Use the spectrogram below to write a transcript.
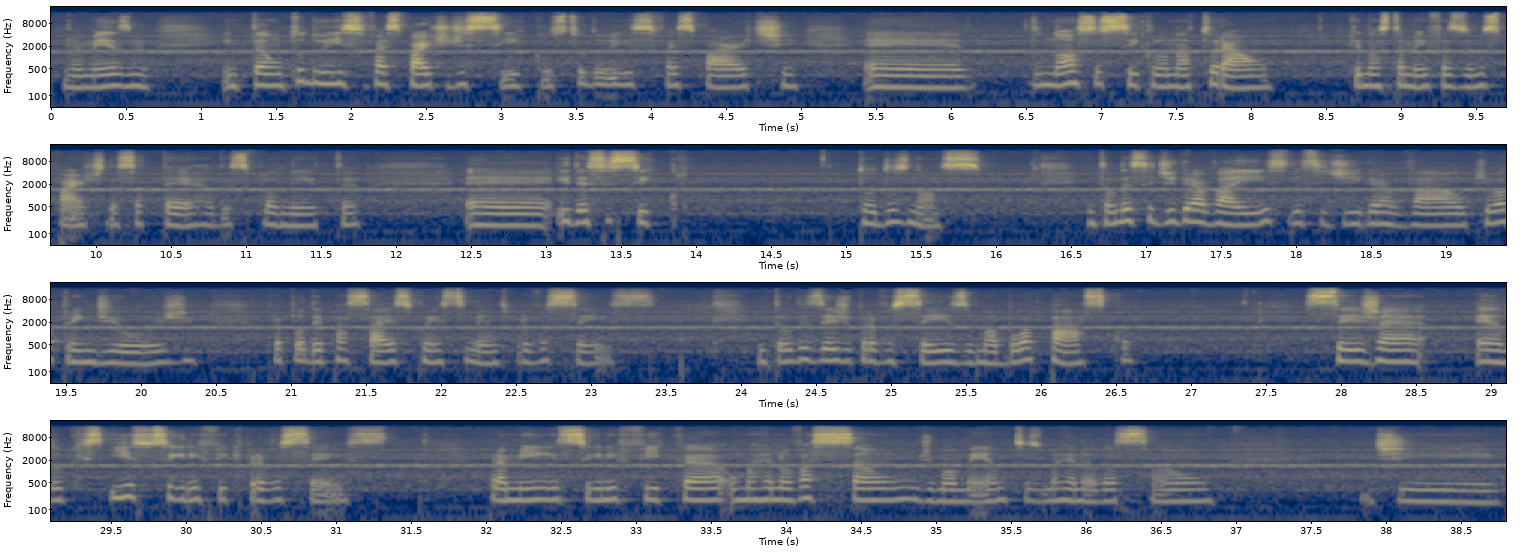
não é mesmo? Então, tudo isso faz parte de ciclos, tudo isso faz parte é, do nosso ciclo natural, que nós também fazemos parte dessa Terra, desse planeta é, e desse ciclo, todos nós. Então, decidi gravar isso, decidi gravar o que eu aprendi hoje para poder passar esse conhecimento para vocês. Então, desejo para vocês uma boa Páscoa, seja ela o que isso signifique para vocês. Para mim, isso significa uma renovação de momentos, uma renovação de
